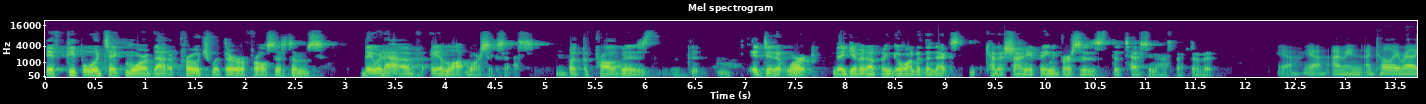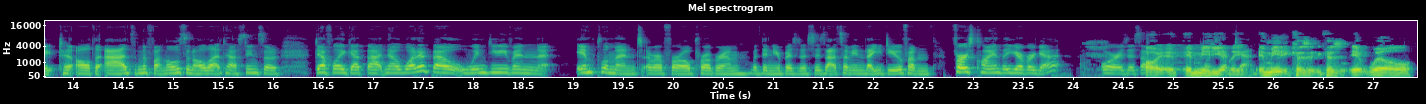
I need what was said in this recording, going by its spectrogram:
If people would take more of that approach with their referral systems, they would have a lot more success. Mm-hmm. But the problem is it didn't work. They give it up and go on to the next kind of shiny thing versus the testing aspect of it. Yeah, yeah. I mean, I totally relate to all the ads and the funnels and all that testing. So definitely get that. Now, what about when do you even implement a referral program within your business? Is that something that you do from first client that you ever get, or is it? Something? Oh, it, immediately, immediately, because because it will.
